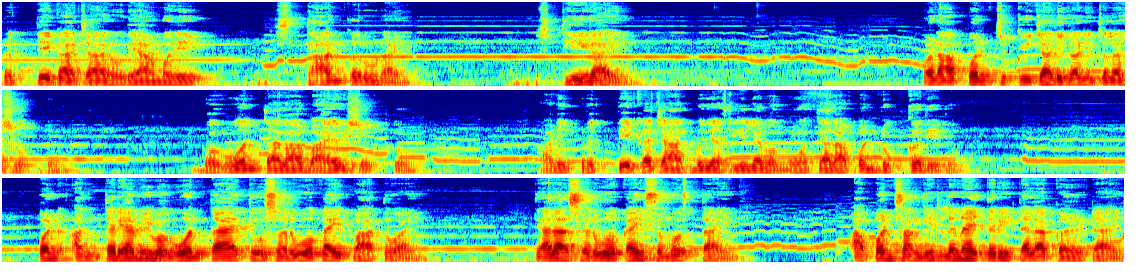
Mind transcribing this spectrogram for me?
प्रत्येकाच्या हृदयामध्ये स्थान करून आहे. स्थिर आहे. पण आपण चुकीच्या ठिकाणी त्याला शोधतो. भगवंताला बाहेर शोधतो. आणि प्रत्येकाच्या आतमध्ये असलेल्या भगवंताला आपण दुःख देतो. पण अंतर्यामी भगवंत आहे तो सर्व काही पाहतो आहे. त्याला सर्व काही समजतं आहे. आपण सांगितलं नाही तरी त्याला कळतं आहे.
